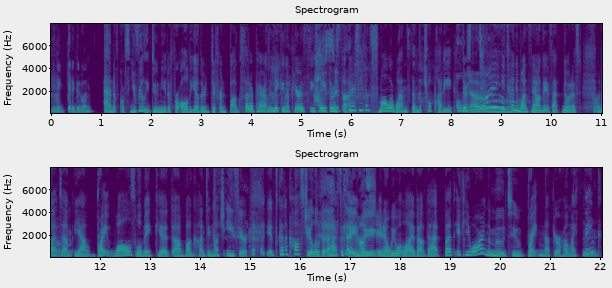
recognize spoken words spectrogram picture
you know get a good one. And of course, you really do need it for all the other different bugs that are apparently making appearance these Oh, days. There's super. there's even smaller ones than the chopari. Oh, There's no. Tiny, tiny ones nowadays. I've noticed. Oh, but um, yeah, bright walls will make it uh, bug hunting much easier. it's going to cost you a little bit, I have to gonna say. cost we, you. know, we won't lie about that. But if you are in the mood to brighten up your home, I Hmm. think.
